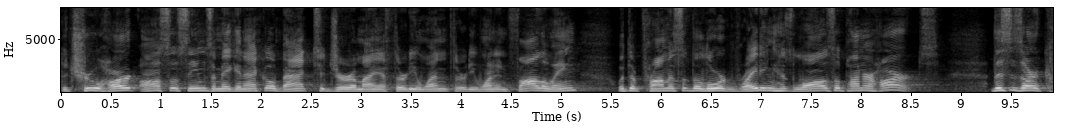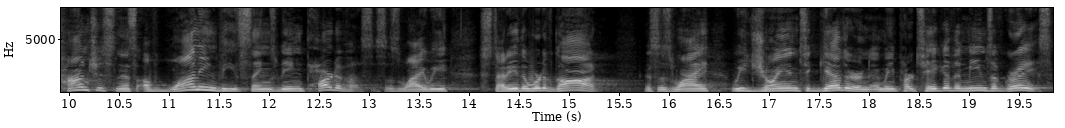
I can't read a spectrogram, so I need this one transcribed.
The true heart also seems to make an echo back to Jeremiah 31 31 and following, with the promise of the Lord writing his laws upon our hearts. This is our consciousness of wanting these things being part of us. This is why we study the Word of God. This is why we join together and we partake of the means of grace.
